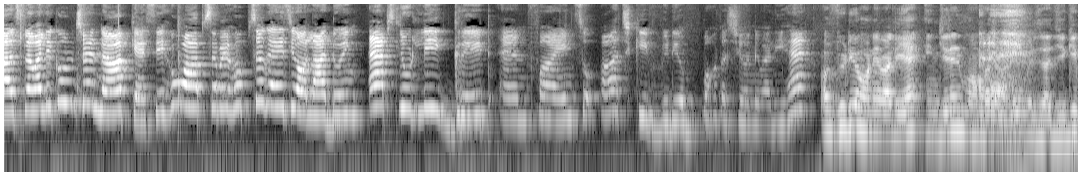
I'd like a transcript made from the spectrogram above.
वालेकुम जनाब कैसे हो आप सब I hope so guys you all are doing absolutely great and fine so आज की वीडियो बहुत अच्छी होने वाली है। और वीडियो होने वाली है इंजीनियर मोहम्मद अली मिर्ज़ा जी की।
